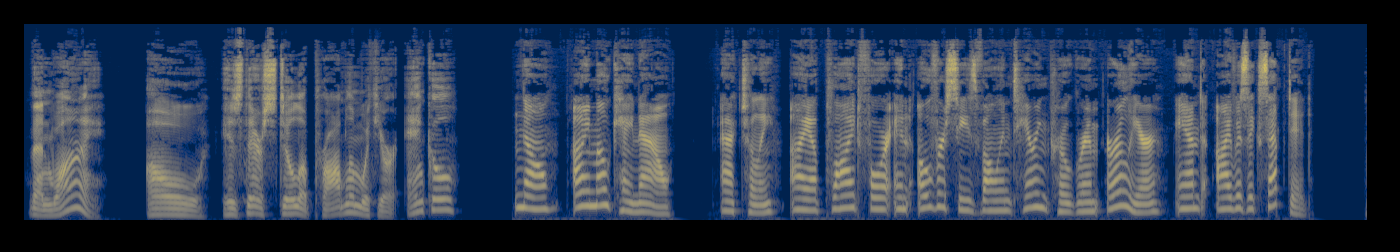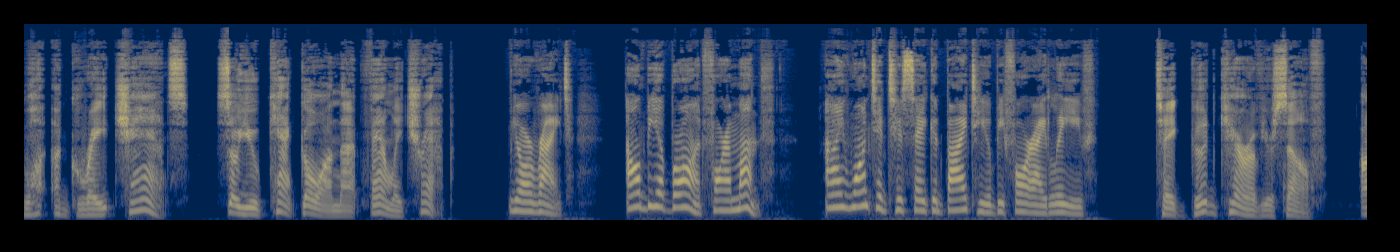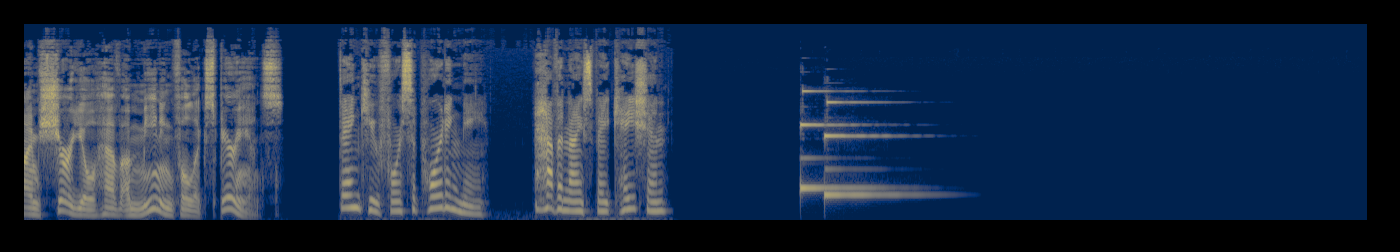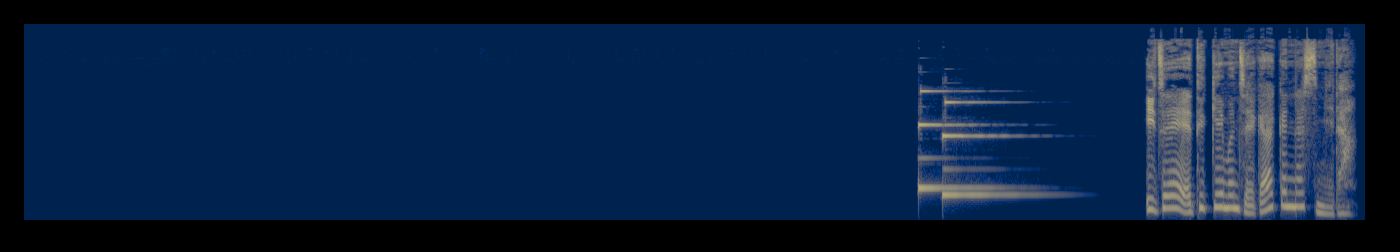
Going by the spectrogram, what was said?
Then why? Oh, is there still a problem with your ankle? No, I'm okay now. Actually, I applied for an overseas volunteering program earlier and I was accepted. What a great chance. So you can't go on that family trip. You're right. I'll be abroad for a month. I wanted to say goodbye to you before I leave. Take good care of yourself. I'm sure you'll have a meaningful experience. Thank you for supporting me. Have a nice vacation. 이제 듣기 문제가 끝났습니다.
